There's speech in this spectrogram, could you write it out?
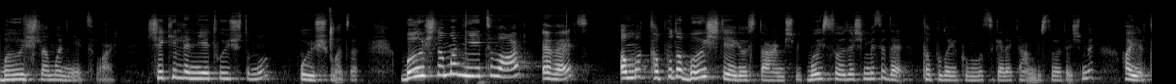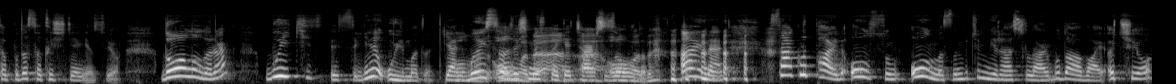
Bağışlama niyeti var. Şekille niyet uyuştu mu? Uyuşmadı. Bağışlama niyeti var. Evet. Ama tapuda bağış diye göstermiş. bir Bağış sözleşmesi de tapuda yapılması gereken bir sözleşme. Hayır, tapuda satış diye yazıyor. Doğal olarak bu ikisi yine uymadı. Yani Olmadı, bağış sözleşmesi olmadı. de geçersiz ha, oldu. Aynen. Saklı paylı olsun olmasın bütün mirasçılar bu davayı açıyor.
